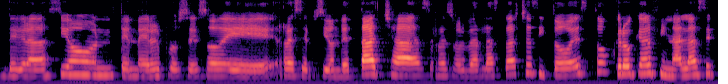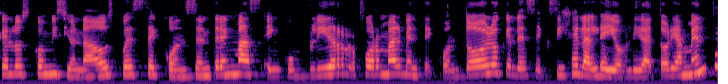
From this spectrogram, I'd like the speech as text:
de gradación, tener el proceso de recepción de tachas, resolver las tachas y todo esto, creo que al final hace que los comisionados pues se concentren más en cumplir formalmente con todo lo que les exige la ley obligatoriamente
